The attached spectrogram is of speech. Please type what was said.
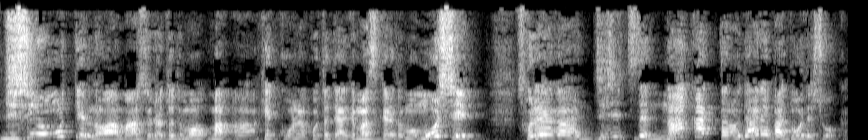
自信を持っているのは、まあ、それはとても、まあ、結構なことでありますけれども、もし、それが事実でなかったのであればどうでしょうか？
